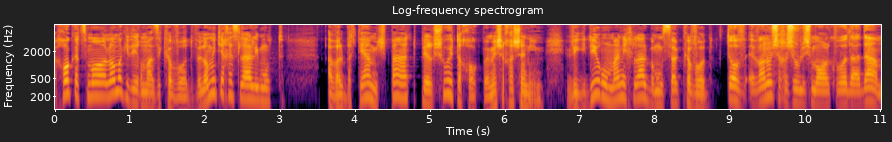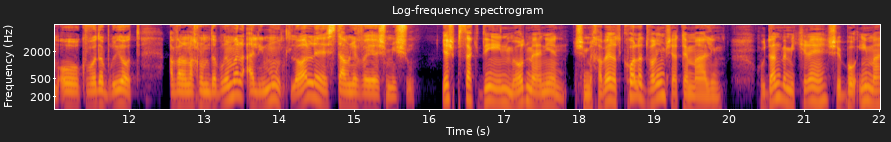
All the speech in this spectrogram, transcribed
החוק עצמו לא מגדיר מה זה כבוד, ולא מתייחס לאלימות. אבל בתי המשפט פירשו את החוק במשך השנים, והגדירו מה נכלל במושג כבוד. טוב, הבנו שחשוב לשמור על כבוד האדם, או כבוד הבריות, אבל אנחנו מדברים על אלימות, לא על uh, סתם לבייש מישהו. יש פסק דין מאוד מעניין, שמחבר את כל הדברים שאתם מעלים. הוא דן במקרה שבו אימא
